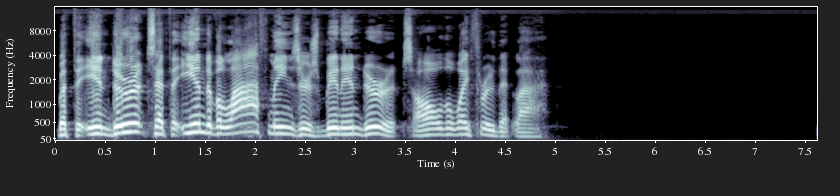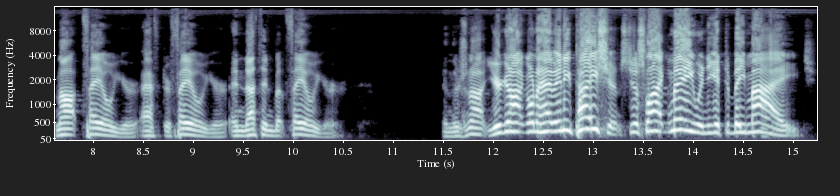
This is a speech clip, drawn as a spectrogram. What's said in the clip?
But the endurance at the end of a life means there's been endurance all the way through that life. Not failure after failure and nothing but failure. And there's not, you're not going to have any patience, just like me, when you get to be my age.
